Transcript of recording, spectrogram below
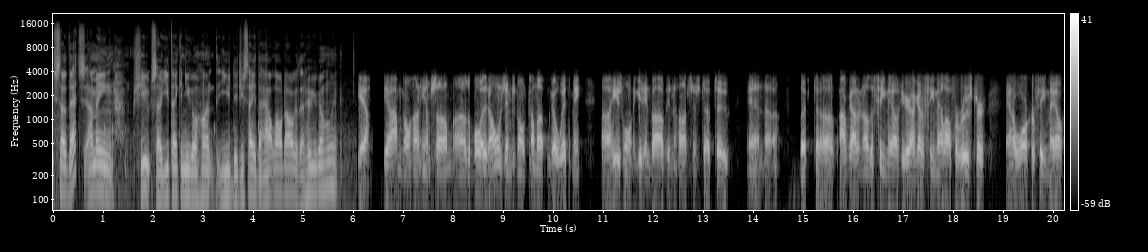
so that's, I mean, shoot. So you thinking you go hunt? You did you say the outlaw dog? Is that who you're gonna hunt? Yeah, yeah. I'm gonna hunt him some. Uh, the boy that owns him is gonna come up and go with me. Uh, he's wanting to get involved in the hunts and stuff too. And uh, but uh, I've got another female here. I got a female off a rooster and a Walker female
